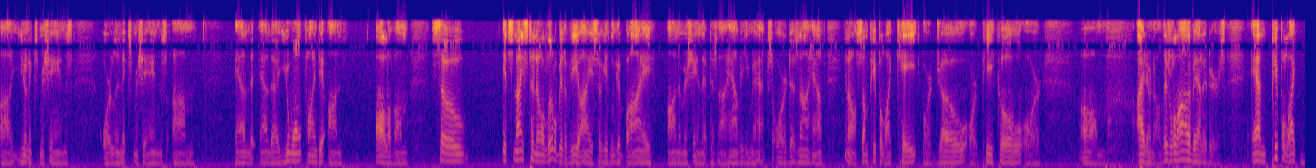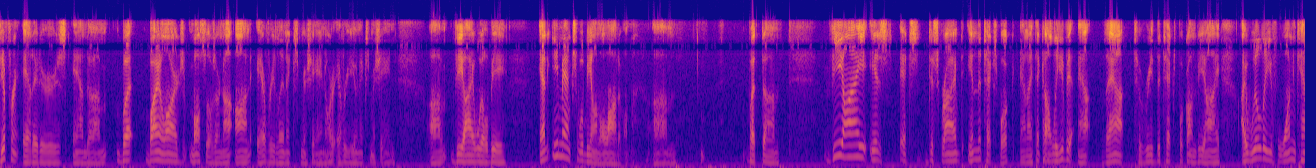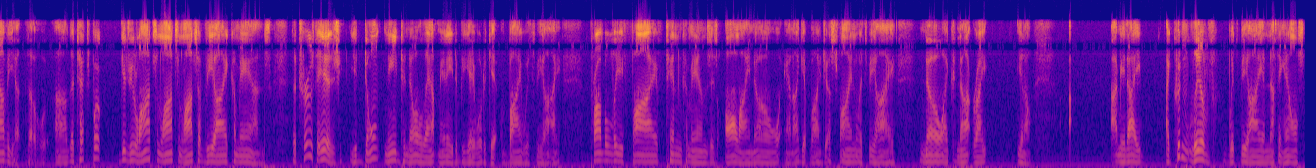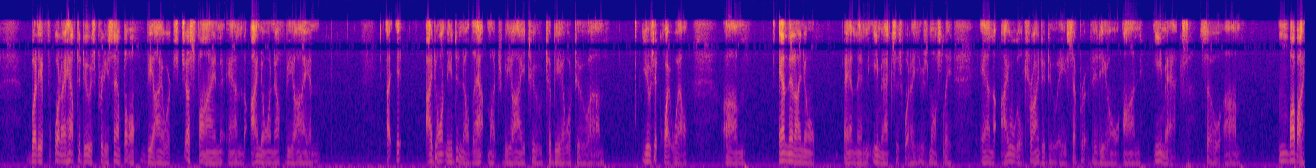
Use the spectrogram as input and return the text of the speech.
uh, Unix machines or Linux machines, um, and and uh, you won't find it on all of them. So it's nice to know a little bit of VI so you can get by on a machine that does not have Emacs or does not have, you know, some people like Kate or Joe or Pico or, um, I don't know. There's a lot of editors, and people like different editors, and um, but by and large, most of those are not on every Linux machine or every Unix machine. Um, VI will be, and Emacs will be on a lot of them. Um, but um, VI is described in the textbook, and I think I'll leave it at that to read the textbook on VI. I will leave one caveat, though. Uh, the textbook gives you lots and lots and lots of VI commands. The truth is, you don't need to know that many to be able to get by with VI. Probably five, ten commands is all I know, and I get by just fine with VI. No, I could not write you know, I mean, I I couldn't live with VI and nothing else. But if what I have to do is pretty simple, VI works just fine, and I know enough VI, and I, it, I don't need to know that much VI to to be able to um, use it quite well. Um, and then I know, and then Emacs is what I use mostly. And I will try to do a separate video on Emacs. So, um, bye bye.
